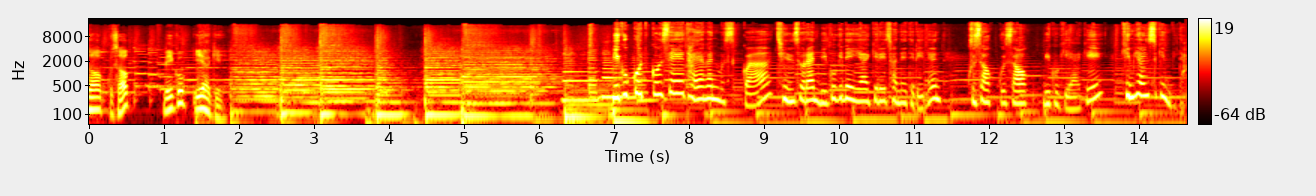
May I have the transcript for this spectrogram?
구석구석 미국 이야기 미국 곳곳의 다양한 모습과 진솔한 미국인의 이야기를 전해드리는 구석구석 미국 이야기 김현숙입니다.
